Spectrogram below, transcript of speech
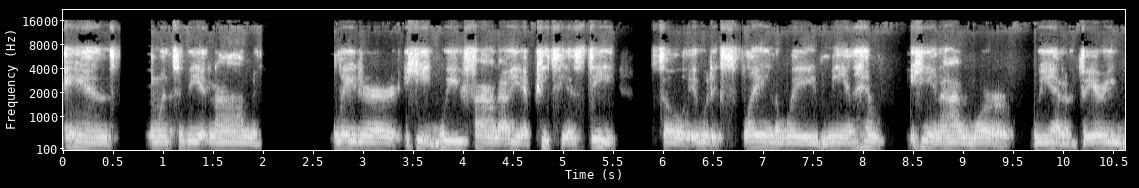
and went to Vietnam. And later, he we found out he had PTSD. So it would explain the way me and him, he and I were. We had a very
